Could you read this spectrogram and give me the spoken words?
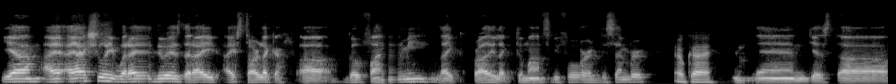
Yeah, I, I actually what I do is that I I start like a uh, GoFundMe like probably like two months before December, Okay. and then just uh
